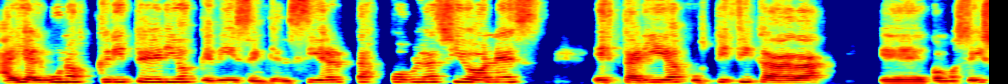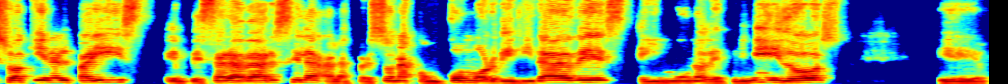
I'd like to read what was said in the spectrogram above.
hay algunos criterios que dicen que en ciertas poblaciones estaría justificada, eh, como se hizo aquí en el país, empezar a dársela a las personas con comorbilidades e inmunodeprimidos, eh,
